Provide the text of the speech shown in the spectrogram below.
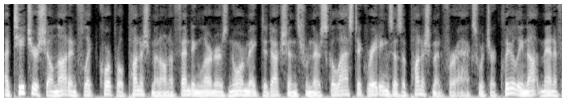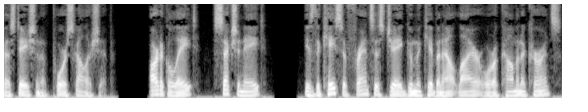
A teacher shall not inflict corporal punishment on offending learners nor make deductions from their scholastic ratings as a punishment for acts which are clearly not manifestation of poor scholarship. Article 8, Section 8. Is the case of Francis J. Gumikib an outlier or a common occurrence?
